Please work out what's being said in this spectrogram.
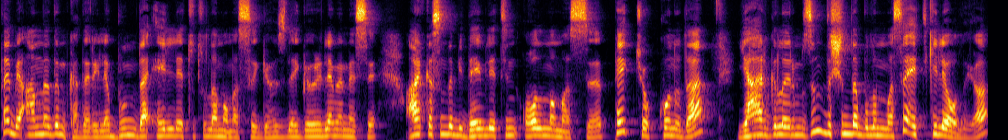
Tabii anladığım kadarıyla bunda elle tutulamaması, gözle görülememesi, arkasında bir devletin olmaması, pek çok konuda yargılarımızın dışında bulunması etkili oluyor.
